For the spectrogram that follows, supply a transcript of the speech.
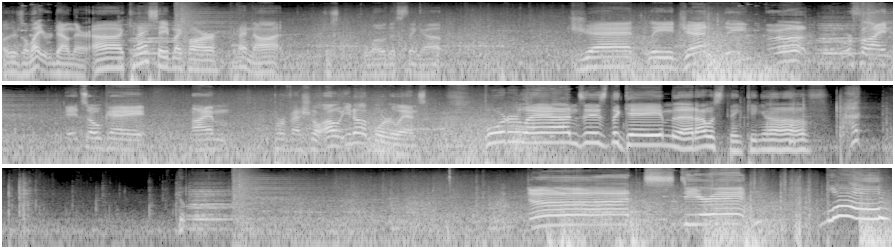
Oh, there's a light down there. Uh, can I save my car? Can I not just blow this thing up? Gently, gently. Uh, we're fine. It's okay. I'm professional. Oh, you know what? Borderlands. Borderlands is the game that I was thinking of. Uh, steer it. Whoa!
